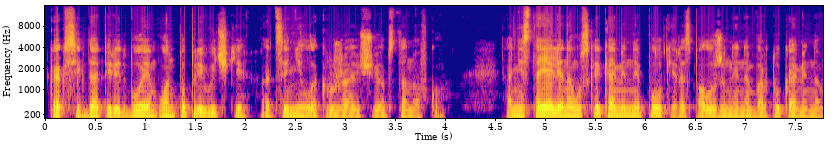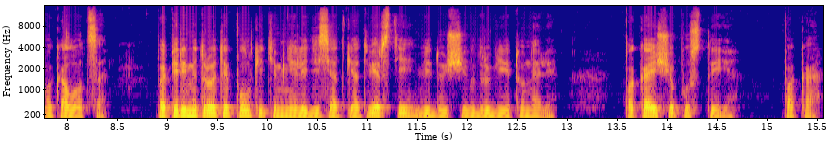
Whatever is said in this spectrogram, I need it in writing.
Как всегда перед боем он по привычке оценил окружающую обстановку. Они стояли на узкой каменной полке, расположенной на борту каменного колодца. По периметру этой полки темнели десятки отверстий, ведущих в другие туннели. Пока еще пустые. Пока.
